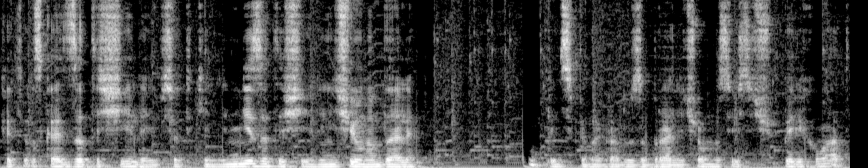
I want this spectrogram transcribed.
Хотел сказать, затащили, и все-таки не затащили, ничего нам дали. В принципе, награду забрали. Что у нас есть еще? Перехват.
